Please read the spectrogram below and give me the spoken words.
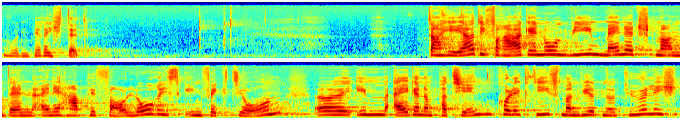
wurden berichtet. Daher die Frage nun, wie managt man denn eine HPV-Low-Risk-Infektion äh, im eigenen Patientenkollektiv? Man wird natürlich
